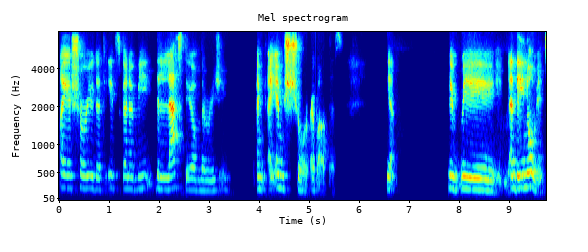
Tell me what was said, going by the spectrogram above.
i assure you that it's going to be the last day of the regime I'm I am sure about this. Yeah. They, we and they know it.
